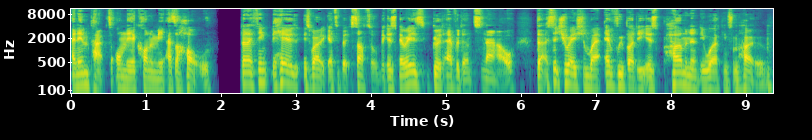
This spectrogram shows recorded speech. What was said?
an impact on the economy as a whole. But I think here is where it gets a bit subtle because there is good evidence now that a situation where everybody is permanently working from home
